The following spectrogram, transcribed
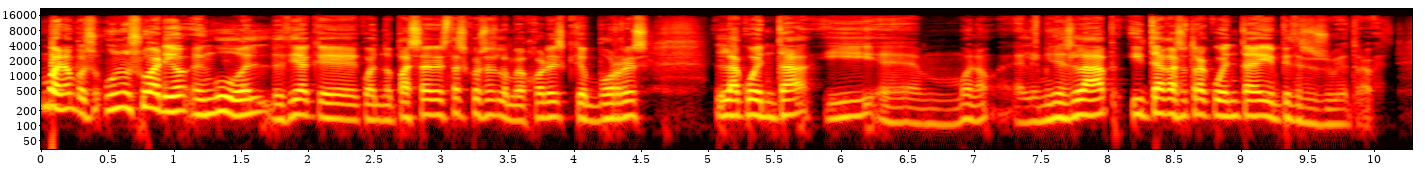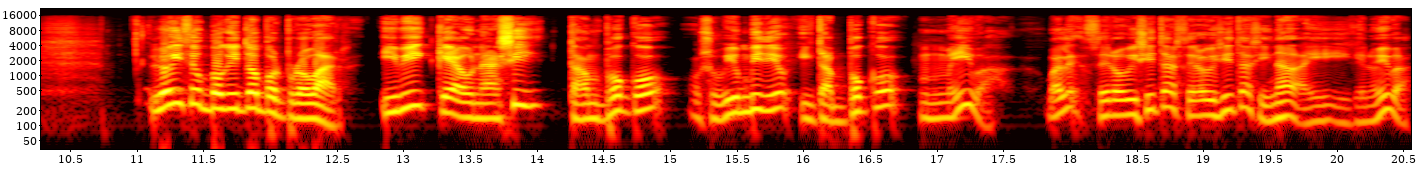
Bueno, pues un usuario en Google decía que cuando pasan estas cosas lo mejor es que borres la cuenta y, em, bueno, elimines la app y te hagas otra cuenta y empieces a subir otra vez. Lo hice un poquito por probar y vi que aún así tampoco subí un vídeo y tampoco me iba. ¿Vale? Cero visitas, cero visitas y nada, y, que no iba.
